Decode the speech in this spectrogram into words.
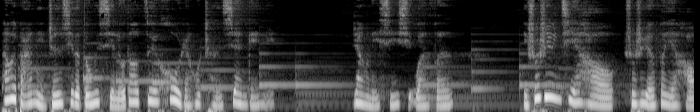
它会把你珍惜的东西留到最后，然后呈现给你，让你欣喜万分。你说是运气也好，说是缘分也好。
